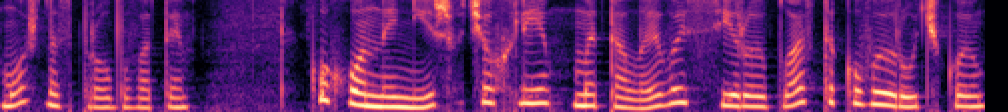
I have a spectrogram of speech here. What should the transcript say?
можна спробувати. Кухонний ніж в чохлі, металевий з сірою пластиковою ручкою.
